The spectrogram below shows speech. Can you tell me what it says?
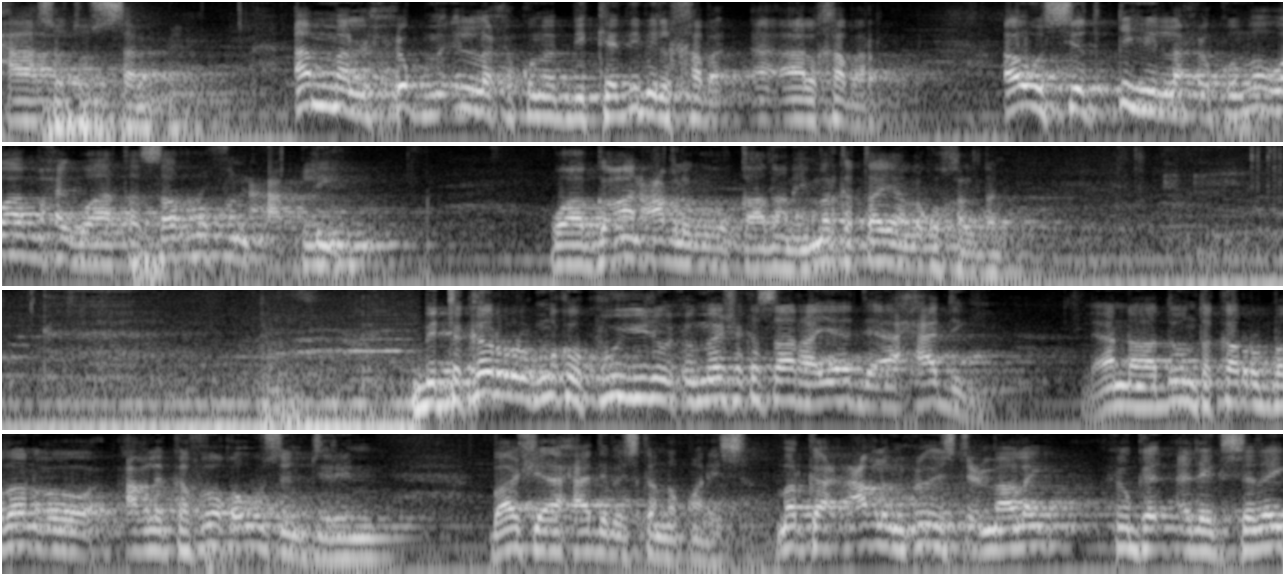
xaasatu samci. Ama alxukmu in la xukumo bikadibi alkhabar aw sidqihi la xukumo waa maxay? Waa tasarufun caqliy waa go'aan caqligu uu qaadanaya. Marka taa lagu khaldan bitakarur marka kuu yidhi wuxuu meesha ka saarhayaa de axaadigii leanna hadduun takarur badan oo caqli kafooqa uusan jirin baashii axaadi bay iska noqonaysa marka caqli muxuu isticmaalay ka adeegsaday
